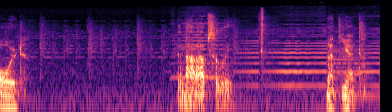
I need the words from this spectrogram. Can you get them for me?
old. They're not obsolete. Not yet.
